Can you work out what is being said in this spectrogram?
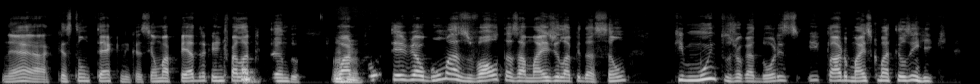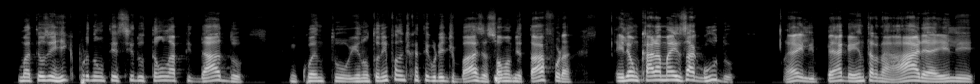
né? A questão técnica, assim, é uma pedra que a gente vai lapidando. O Uhum. Arthur teve algumas voltas a mais de lapidação que muitos jogadores e claro mais que o Matheus Henrique. O Matheus Henrique, por não ter sido tão lapidado enquanto. E eu não tô nem falando de categoria de base, é só uma metáfora. Ele é um cara mais agudo. É, ele pega, entra na área, ele,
